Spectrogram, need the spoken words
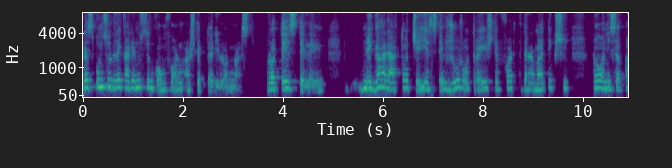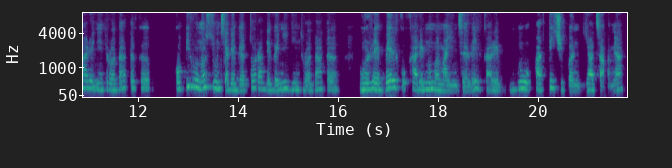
răspunsurile care nu sunt conform așteptărilor noastre. Protestele, negarea a tot ce este jur o trăiește foarte dramatic și nouă ni se pare dintr-o dată că copilul nostru înțelegător a devenit dintr-o dată un rebel cu care nu mă mai înțeleg, care nu participă în viața mea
